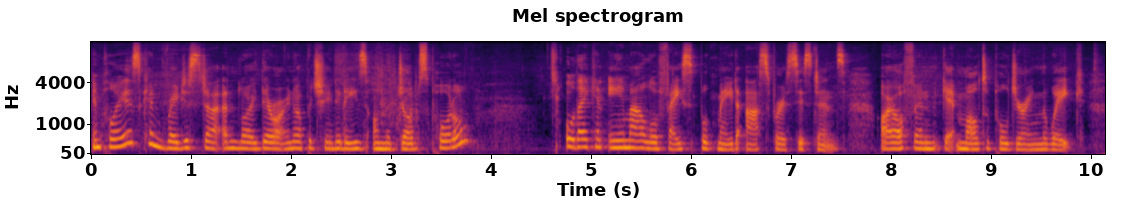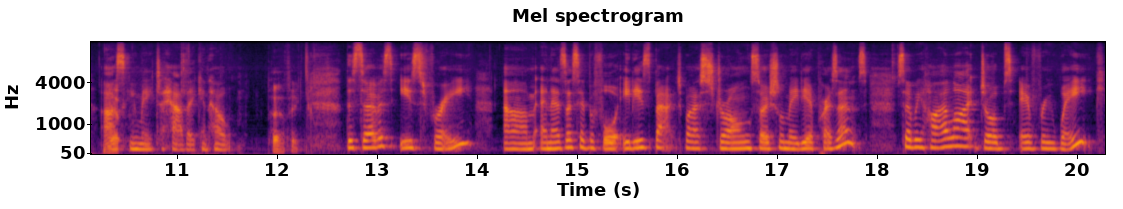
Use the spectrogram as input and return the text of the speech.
Employers can register and load their own opportunities on the jobs portal. Or they can email or Facebook me to ask for assistance. I often get multiple during the week asking me to how they can help. Perfect. The service is free, um, and as I said before, it is backed by a strong social media presence. So we highlight jobs every week,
